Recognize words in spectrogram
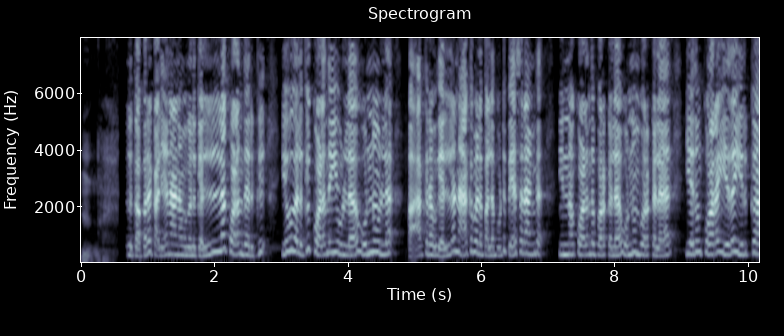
ம், இவங்களுக்கு அப்புறம் கல்யாணம் ஆனவங்களுக்கு எல்லாம் குழந்தை இருக்கு. இவங்களுக்கு குழந்தையும் இல்ல ஒன்றும் இல்ல. பாக்குறவங்க எல்லாம் நாக்கு மேல பல்ல போட்டு பேசுறாங்க. இன்னும் குழந்தை பிறக்கல ஒன்றும் பிறக்கல. எதுவும் குறை ஏதோ இருக்கா?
